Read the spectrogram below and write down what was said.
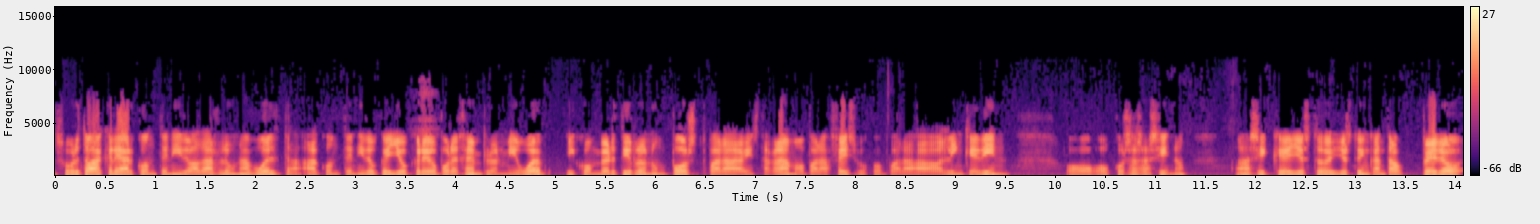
sobre todo a crear contenido, a darle una vuelta a contenido que yo creo, por ejemplo, en mi web y convertirlo en un post para Instagram o para Facebook o para LinkedIn o, cosas así, ¿no? Así que yo estoy, yo estoy encantado. Pero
